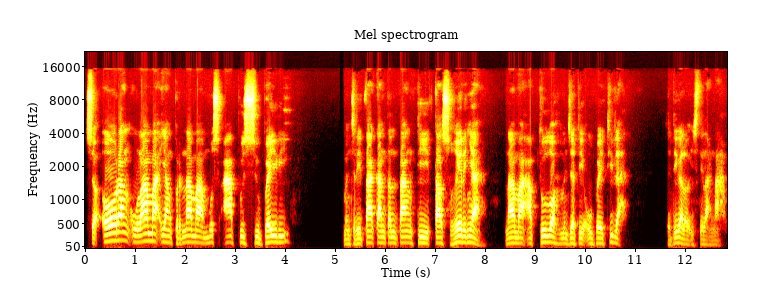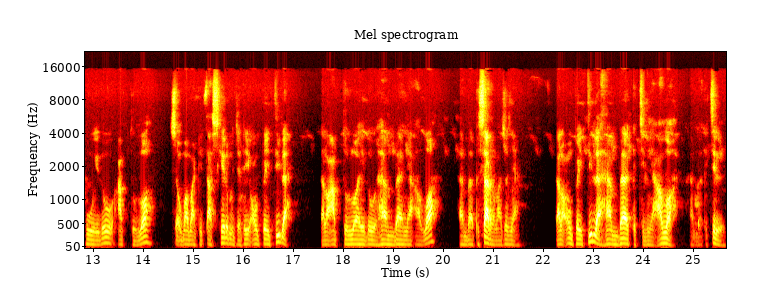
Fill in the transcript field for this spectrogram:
seorang ulama yang bernama Mus'abuz Zubairi menceritakan tentang di tasghirnya nama Abdullah menjadi Ubaidillah. Jadi kalau istilah nahwu itu Abdullah seumpama di tasghir menjadi Ubaidillah kalau Abdullah itu hambanya Allah, hamba besar maksudnya. Kalau Ubaidillah hamba kecilnya Allah, hamba kecil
